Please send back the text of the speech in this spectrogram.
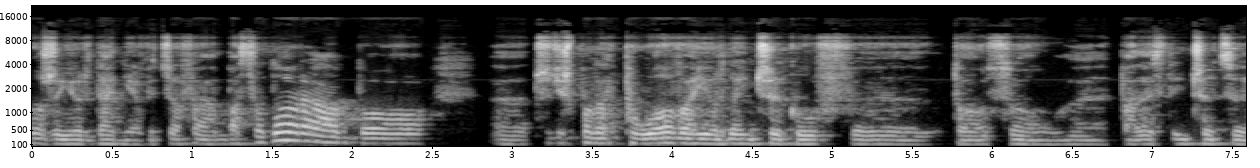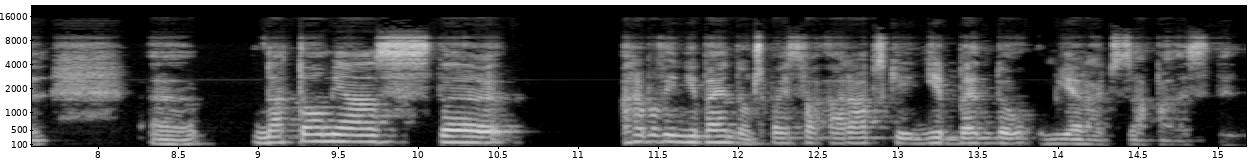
Może Jordania wycofa ambasadora, bo przecież ponad połowa Jordańczyków to są Palestyńczycy. Natomiast Arabowie nie będą, czy państwa arabskie nie będą umierać za Palestynę.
